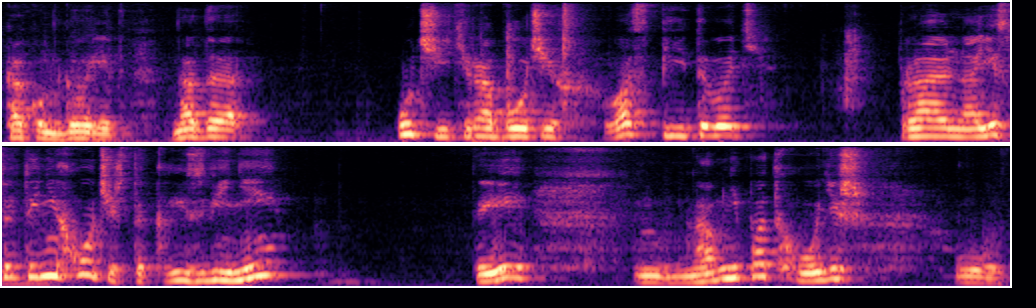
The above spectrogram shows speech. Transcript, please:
как он говорит. Надо учить рабочих, воспитывать. Правильно. А если ты не хочешь, так извини, ты нам не подходишь. Вот.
